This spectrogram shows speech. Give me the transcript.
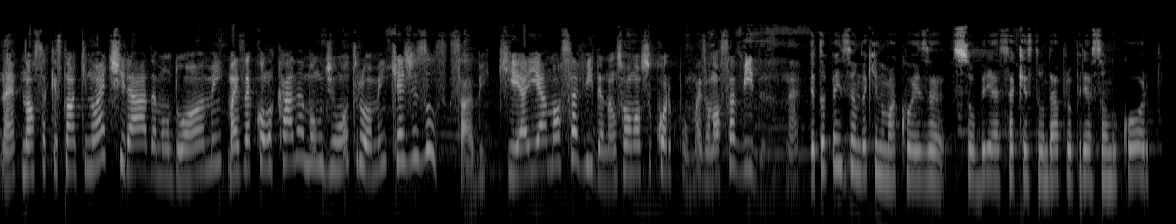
né? Nossa questão aqui não é tirar da mão do homem, mas é colocar na mão de um outro homem que é Jesus, sabe? Que aí é a nossa vida, não só o nosso corpo, mas a nossa vida, né? Eu tô pensando aqui numa coisa sobre essa questão da apropriação do corpo.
